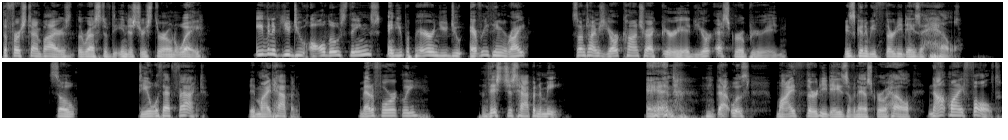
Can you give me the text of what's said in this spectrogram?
the first time buyers the rest of the industry's thrown away. Even if you do all those things and you prepare and you do everything right, sometimes your contract period, your escrow period is going to be 30 days of hell. So deal with that fact. It might happen. Metaphorically, this just happened to me. And that was my 30 days of an escrow hell, not my fault.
